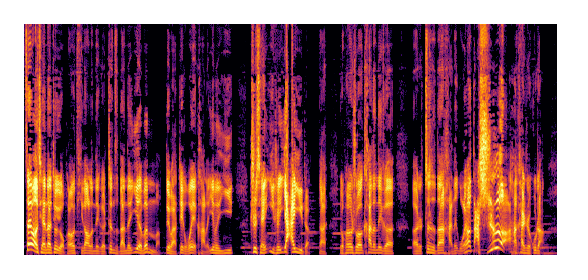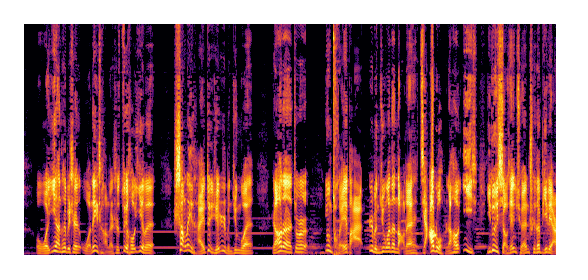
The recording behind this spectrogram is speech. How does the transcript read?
再往前呢，就有朋友提到了那个甄子丹的《叶问》嘛，对吧？这个我也看了《叶问一》，之前一直压抑着啊。有朋友说看的那个呃甄子丹喊的“我要打十个”，他开始鼓掌。我印象特别深，我那场呢是最后叶问。上擂台对决日本军官，然后呢，就是用腿把日本军官的脑袋夹住，然后一一顿小拳拳捶他鼻梁。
